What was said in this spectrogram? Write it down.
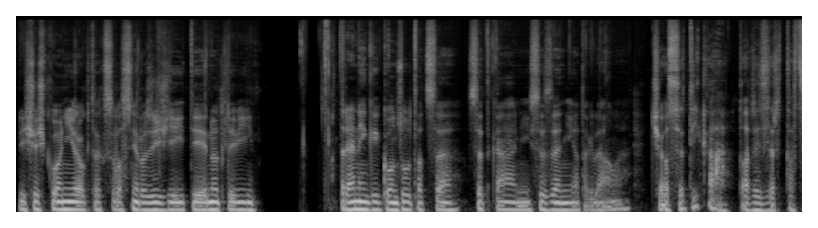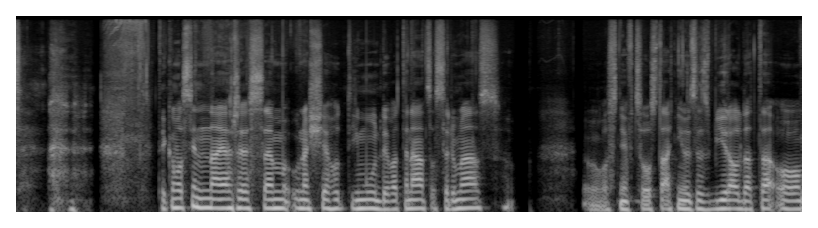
když je školní rok, tak se vlastně rozjíždějí ty jednotlivý tréninky, konzultace, setkání, sezení a tak dále. Čeho se týká ta dizertace? Teď vlastně na jaře jsem u našeho týmu 19 a 17 vlastně v celostátní lize sbíral data o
